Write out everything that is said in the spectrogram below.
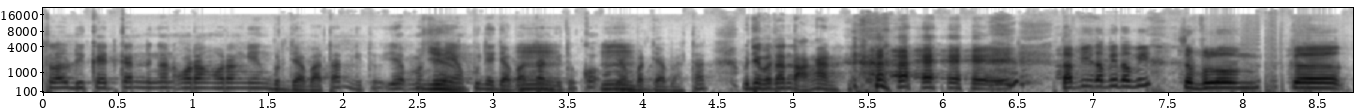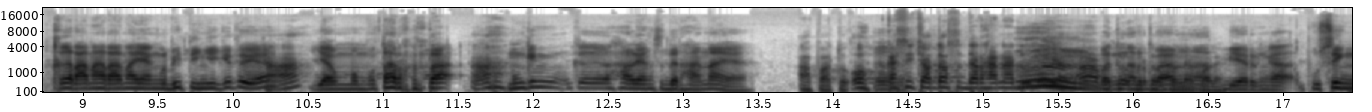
selalu dikaitkan dengan orang-orang yang berjabatan gitu? Ya maksudnya Iya. yang punya jabatan Mm. gitu. Kok Mm. yang berjabatan? Berjabatan tangan. tapi tapi tapi sebelum ke ke ranah-ranah yang lebih tinggi gitu ya, Ha? yang memutar otak, Ha? mungkin ke hal yang sederhana ya. Apa tuh? Oh, Eh. kasih contoh sederhana dulu Hmm, ya. Ah, betul, bener betul, banget, boleh, boleh. biar nggak pusing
